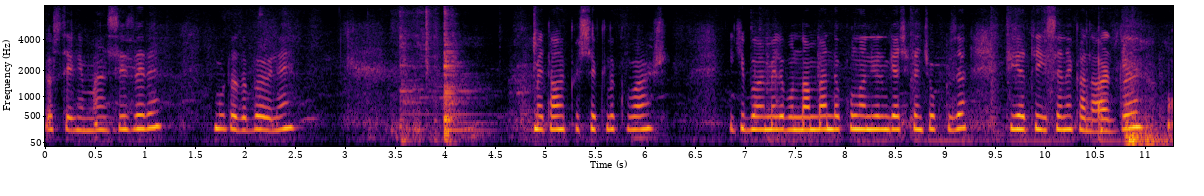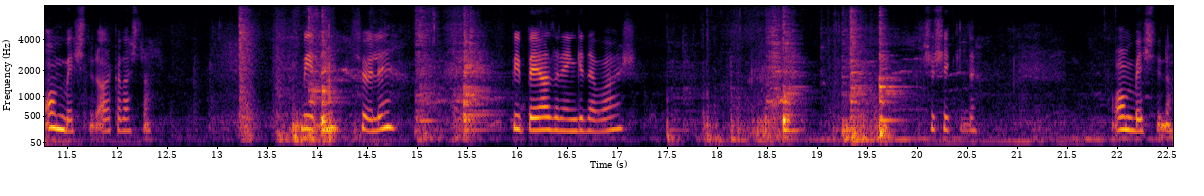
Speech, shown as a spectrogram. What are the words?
Göstereyim ben sizlere. Burada da böyle metal kaşıklık var. İki bölmeli bundan ben de kullanıyorum. Gerçekten çok güzel. Fiyatı ise ne kadardı? 15 lira arkadaşlar. Bir de şöyle bir beyaz rengi de var. Şu şekilde. 15 lira.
